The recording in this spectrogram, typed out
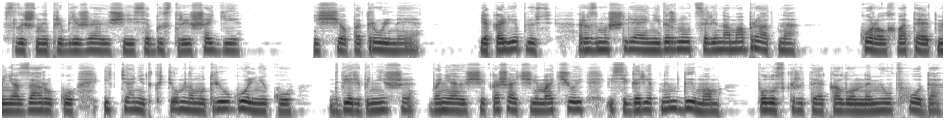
Слышны приближающиеся быстрые шаги. Еще патрульные. Я колеблюсь, размышляя, не вернуться ли нам обратно. Корал хватает меня за руку и тянет к темному треугольнику. Дверь в нише, воняющей кошачьей мочой и сигаретным дымом, полускрытая колоннами у входа.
